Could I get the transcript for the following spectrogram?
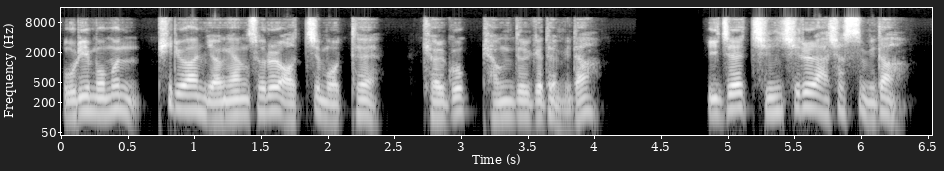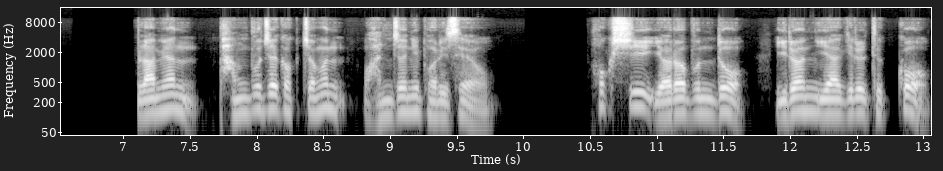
우리 몸은 필요한 영양소를 얻지 못해 결국 병들게 됩니다. 이제 진실을 아셨습니다. 라면 방부제 걱정은 완전히 버리세요. 혹시 여러분도 이런 이야기를 듣고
